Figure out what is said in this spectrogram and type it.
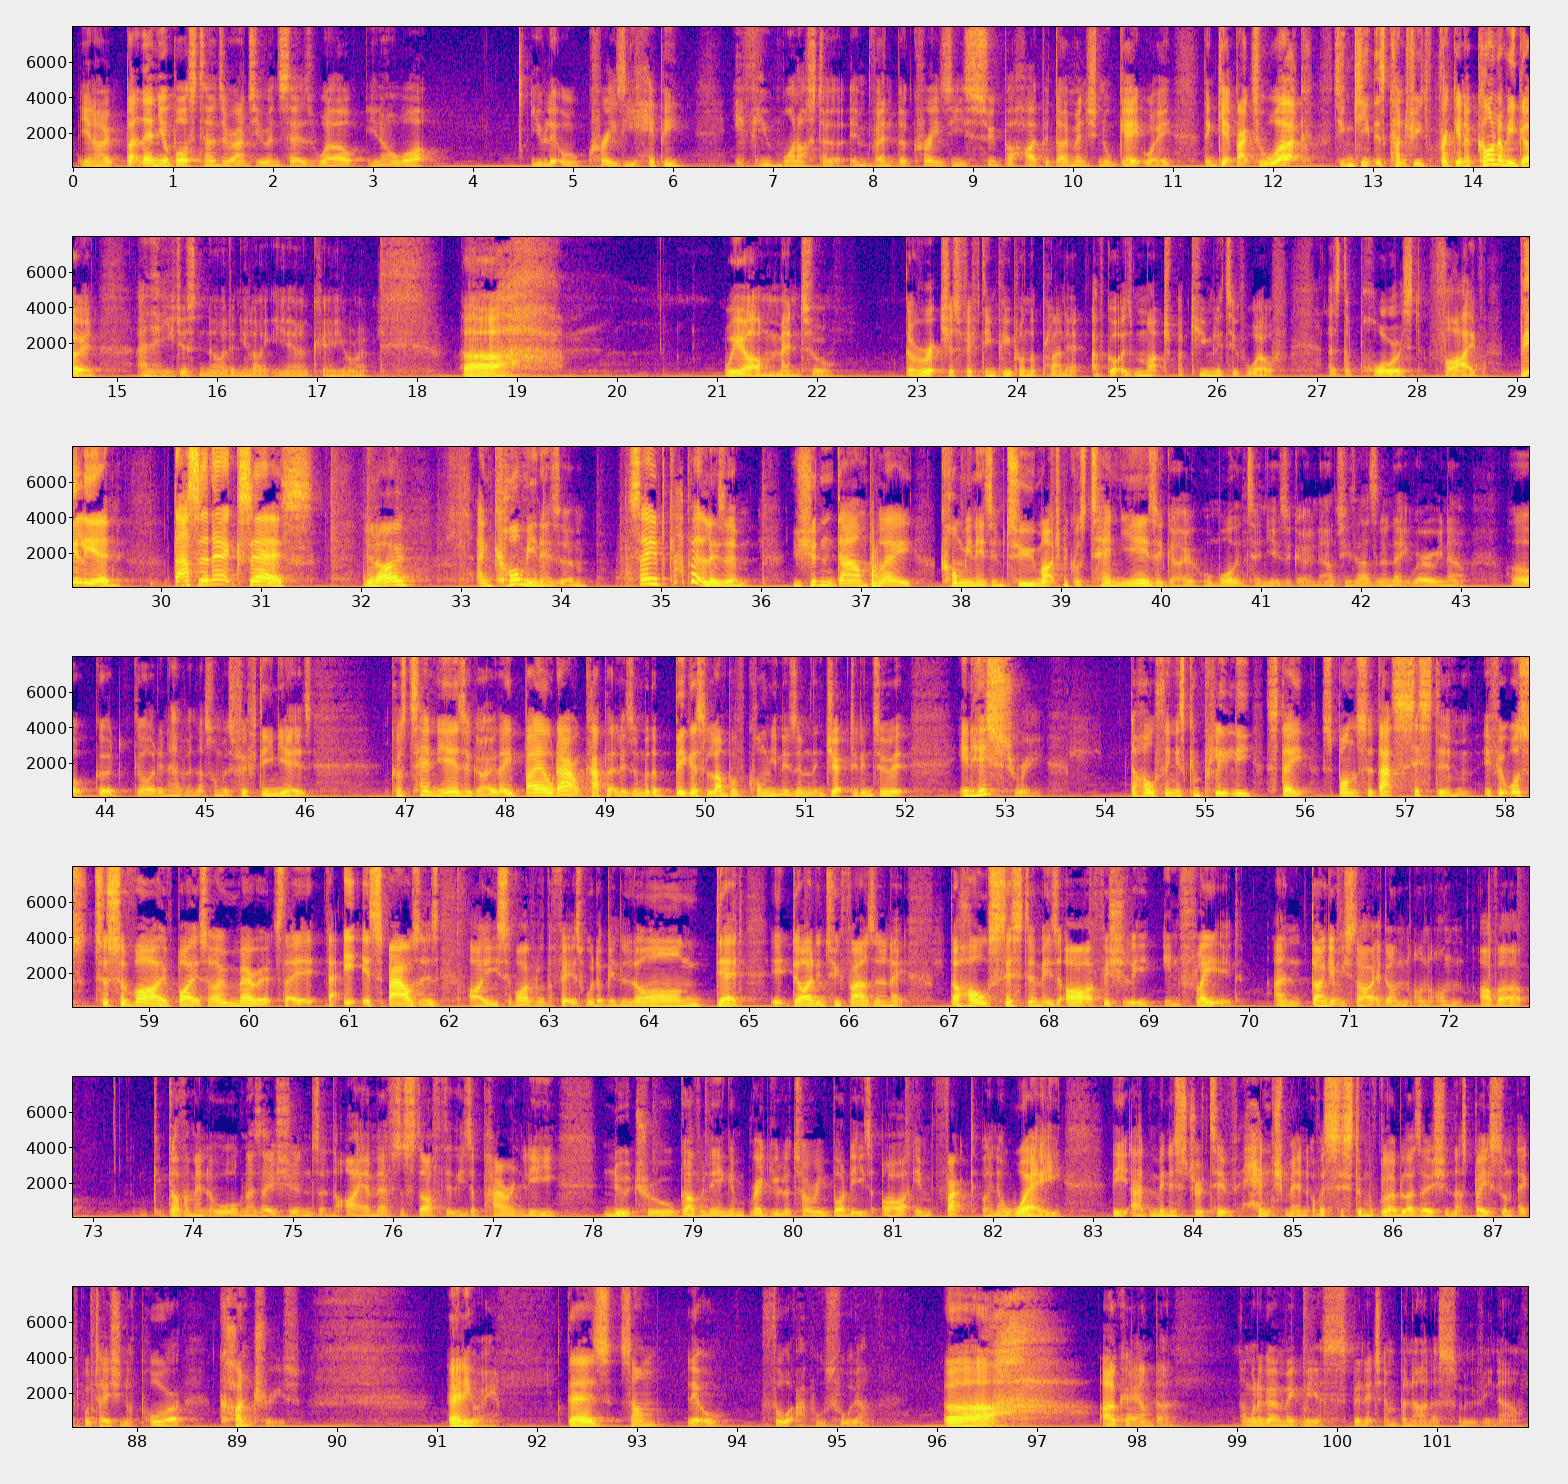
you know? But then your boss turns around to you and says well you know what you little crazy hippie if you want us to invent the crazy super hyper dimensional gateway then get back to work so you can keep this country's freaking economy going and then you just nod and you're like, yeah, okay, you're right. Ah, we are mental. The richest 15 people on the planet have got as much accumulative wealth as the poorest 5 billion. That's an excess, you know? And communism saved capitalism. You shouldn't downplay communism too much because 10 years ago, or more than 10 years ago now, 2008, where are we now? Oh, good God in heaven, that's almost 15 years. Because 10 years ago, they bailed out capitalism with the biggest lump of communism injected into it in history. The whole thing is completely state sponsored. That system, if it was to survive by its own merits that it, that it espouses, i.e., survival of the fittest, would have been long dead. It died in 2008. The whole system is artificially inflated. And don't get me started on, on, on other governmental organizations and the IMFs and stuff that these apparently neutral governing and regulatory bodies are in fact in a way the administrative henchmen of a system of globalization that's based on exploitation of poorer countries. Anyway, there's some little thought apples for you. Ah, okay, I'm done. I'm gonna go and make me a spinach and banana smoothie now.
